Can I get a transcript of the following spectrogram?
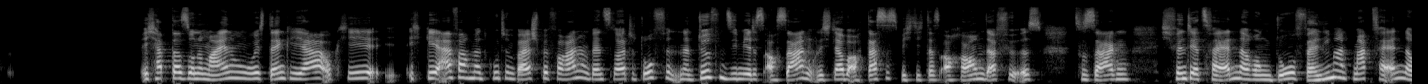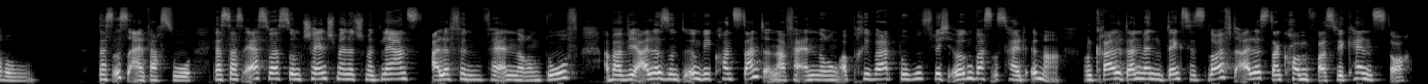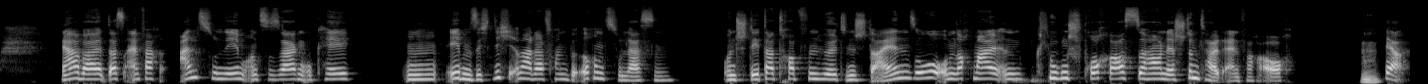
ich habe da so eine Meinung, wo ich denke, ja, okay, ich gehe einfach mit gutem Beispiel voran und wenn es Leute doof finden, dann dürfen sie mir das auch sagen. Und ich glaube, auch das ist wichtig, dass auch Raum dafür ist, zu sagen, ich finde jetzt Veränderungen doof, weil niemand mag Veränderungen. Das ist einfach so. Das ist das Erste, was du im Change Management lernst. Alle finden Veränderung doof, aber wir alle sind irgendwie konstant in der Veränderung, ob privat, beruflich, irgendwas ist halt immer. Und gerade dann, wenn du denkst, jetzt läuft alles, dann kommt was, wir kennen es doch. Ja, aber das einfach anzunehmen und zu sagen, okay, mh, eben sich nicht immer davon beirren zu lassen. Und steht da Tropfen hüllt den Stein so, um nochmal einen klugen Spruch rauszuhauen, der stimmt halt einfach auch. Mhm. Ja.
